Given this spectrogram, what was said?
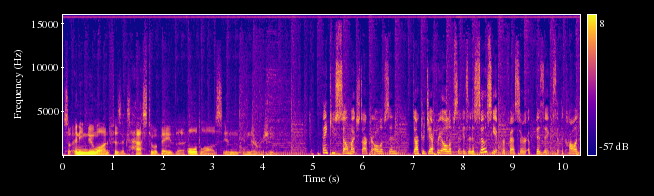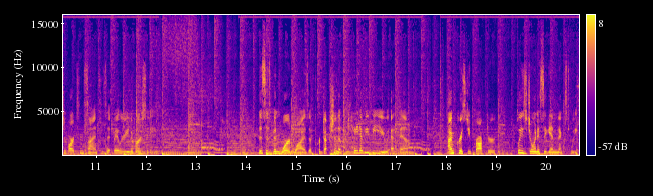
So any new law in physics has to obey the old laws in, in their regime. Thank you so much, Dr. Olafson. Dr. Jeffrey Olafson is an associate professor of physics at the College of Arts and Sciences at Baylor University. This has been WordWise, a production of KWBU FM. I'm Christy Proctor. Please join us again next week.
